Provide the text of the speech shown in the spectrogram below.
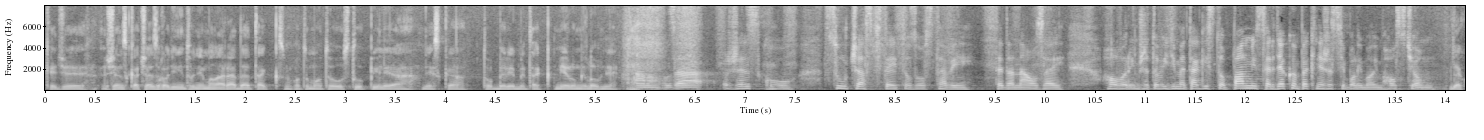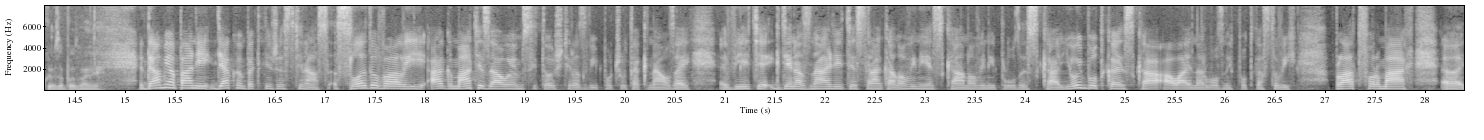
keďže ženská časť rodiny to nemala rada, tak sme potom o to ustúpili a dneska to berieme tak mieru milovne. Áno, za ženskú súčasť tejto zostavy teda naozaj hovorím, že to vidíme takisto. Pán minister, ďakujem pekne, že ste boli mojim hosťom. Ďakujem za pozvanie. Dámy a páni, ďakujem pekne, že ste nás sledovali. Ak máte záujem si to ešte raz vypočuť, tak naozaj viete, kde nás nájdete. Stránka noviny.sk, noviny plus.sk, joj.sk, ale aj na rôznych podcastových platformách. E,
